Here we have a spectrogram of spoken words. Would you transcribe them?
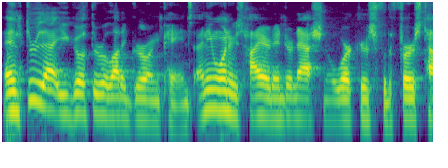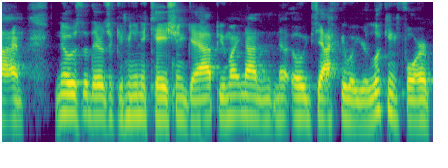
and through that you go through a lot of growing pains. Anyone who's hired international workers for the first time knows that there's a communication gap. You might not know exactly what you're looking for.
